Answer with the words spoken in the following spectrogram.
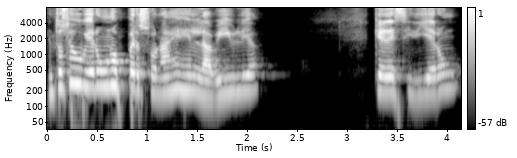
Entonces hubieron unos personajes en la Biblia que decidieron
